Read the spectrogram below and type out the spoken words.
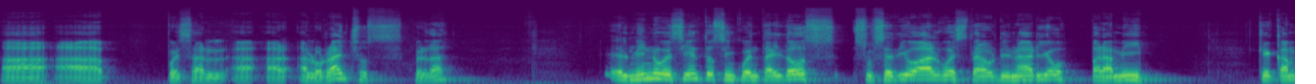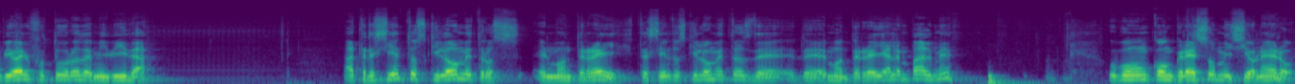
a, pues a, los ranchos, ¿verdad? En 1952 sucedió algo extraordinario para mí que cambió el futuro de mi vida. A 300 kilómetros en Monterrey, 300 kilómetros de, Monterrey al Empalme, hubo un congreso misionero.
